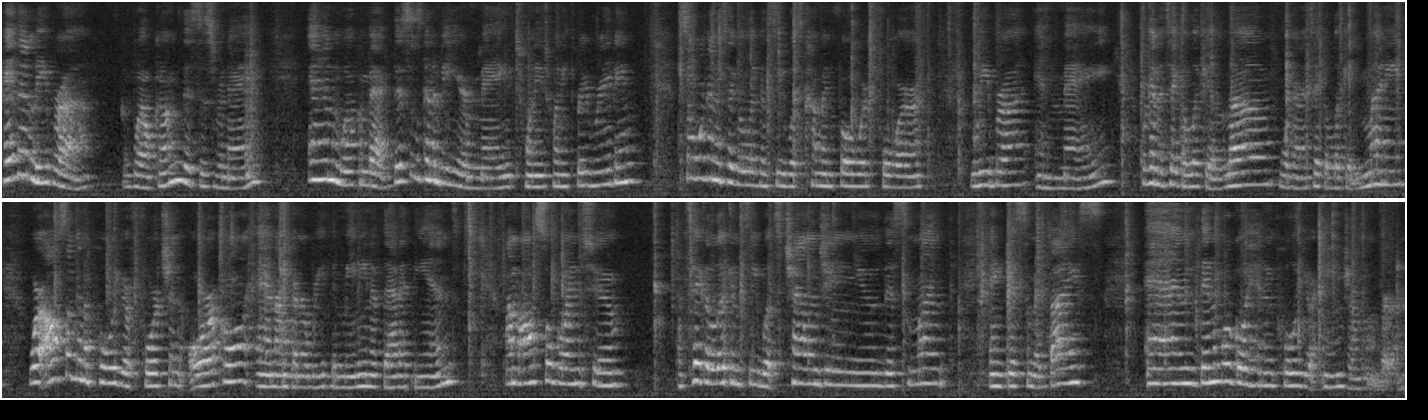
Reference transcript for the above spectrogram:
Hey there Libra, welcome. This is Renee and welcome back. This is going to be your May 2023 reading. So we're going to take a look and see what's coming forward for Libra in May. We're going to take a look at love. We're going to take a look at money. We're also going to pull your fortune oracle and I'm going to read the meaning of that at the end. I'm also going to take a look and see what's challenging you this month and get some advice. And then we'll go ahead and pull your angel number.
